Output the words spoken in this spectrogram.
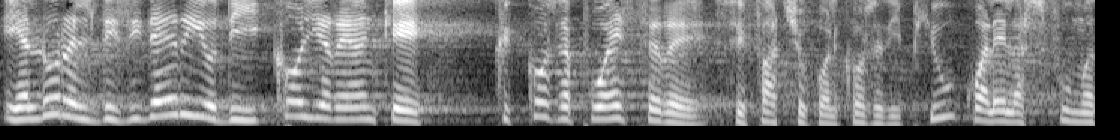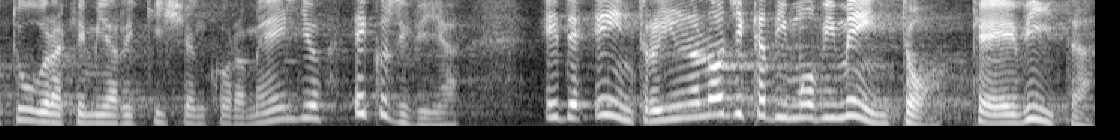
e allora il desiderio di cogliere anche che cosa può essere se faccio qualcosa di più, qual è la sfumatura che mi arricchisce ancora meglio e così via ed entro in una logica di movimento che è vita,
